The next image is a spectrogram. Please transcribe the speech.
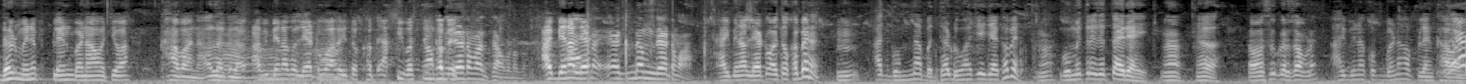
દર મહિને પ્લાન બનાવો છે ખાવાના અલગ અલગ. આપી બેના તો લેટવા હોય તો ખબર આખી વસ્તી ખબર. લેટવા છે આપણો આ બેના લેટ એકદમ લેટવા. આ બેના લેટવા હોય તો ખબર ને? આજ ગોમના બધા ડોહા જે જાય ખબર. ગોમિત્ર જતા રહ્યા હા. તો શું કરશો આપણે? આ બેના કોક બનાવો પ્લાન ખાવા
